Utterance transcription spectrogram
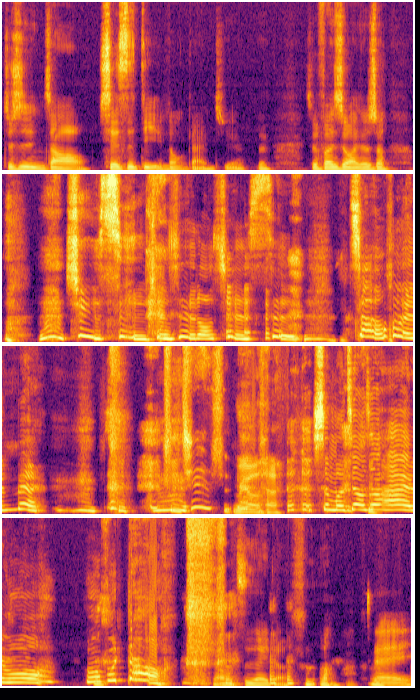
就是你知道歇斯底里那种感觉。就分手完就说 去死，全世界都去死！张惠妹，你去死！没有了。什么叫做爱我？我不懂，之类的。对，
